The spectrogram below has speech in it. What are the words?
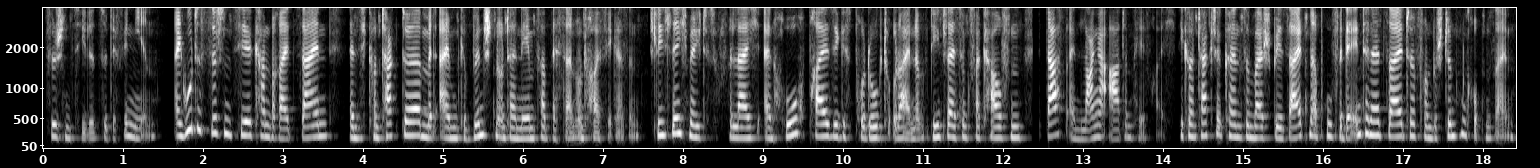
Zwischenziele zu definieren. Ein gutes Zwischenziel kann bereits sein, wenn sich Kontakte mit einem gewünschten Unternehmen verbessern und häufiger sind. Schließlich möchtest du vielleicht ein hochpreisiges Produkt oder eine Dienstleistung verkaufen, da ist ein langer Atem hilfreich. Die Kontakte können zum Beispiel Seitenabrufe der Internetseite von bestimmten Gruppen sein.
